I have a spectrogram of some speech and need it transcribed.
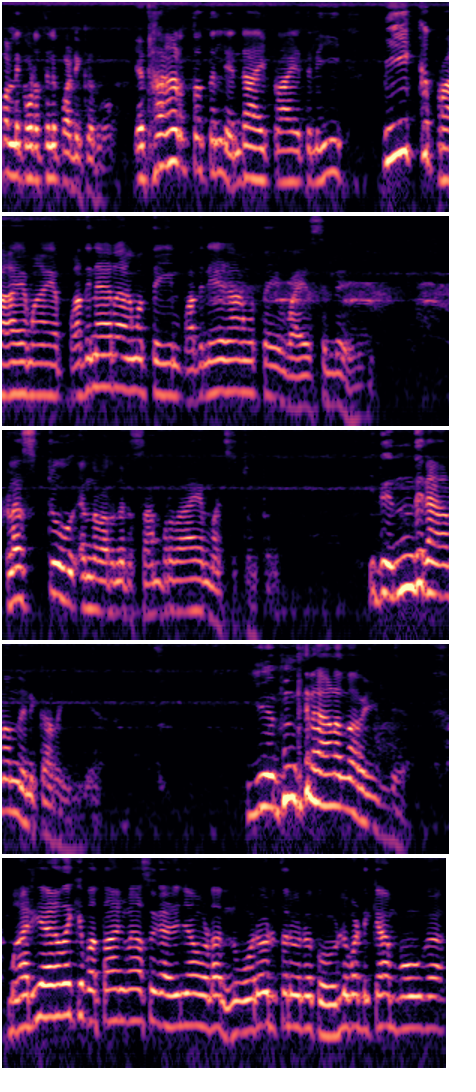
പള്ളിക്കൂടത്തിൽ പഠിക്കുന്നു. യഥാർത്ഥത്തിൽ എന്റെ അഭിപ്രായത്തിൽ ഈ പീക്ക് പ്രായമായ പതിനാറാമത്തെയും പതിനേഴാമത്തെയും വയസ്സിൽ പ്ലസ് ടു എന്ന് പറഞ്ഞൊരു സമ്പ്രദായം വച്ചിട്ടുണ്ട്. ഇതെന്തിനാണെന്ന് എനിക്കറിയില്ല. എന്തിനാണെന്നറിയില്ല. മര്യാദയ്ക്ക് പത്താം ക്ലാസ് കഴിഞ്ഞ ഉടൻ ഓരോരുത്തരും ഒരു തൊഴിൽ പഠിക്കാൻ പോവുക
